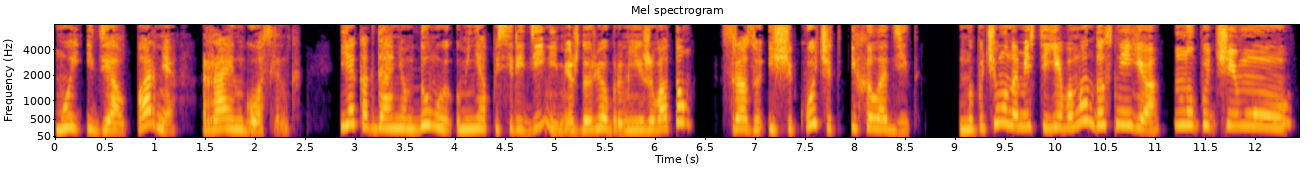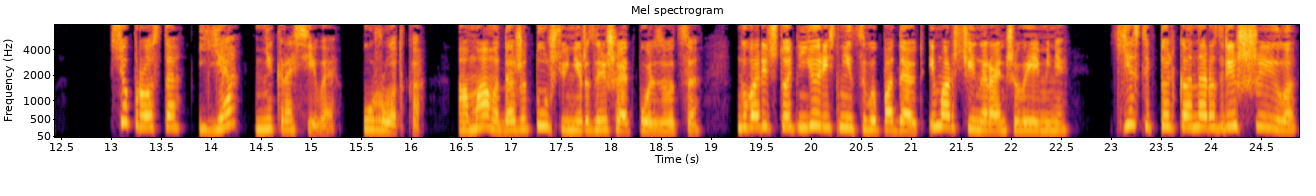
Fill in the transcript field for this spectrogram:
Мой идеал парня — Райан Гослинг. Я, когда о нем думаю, у меня посередине, между ребрами и животом, сразу и щекочет, и холодит. Ну почему на месте Евы Мэндос не я? Ну почему? Все просто. Я некрасивая, уродка. А мама даже тушью не разрешает пользоваться. Говорит, что от нее ресницы выпадают и морщины раньше времени. Если б только она разрешила.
